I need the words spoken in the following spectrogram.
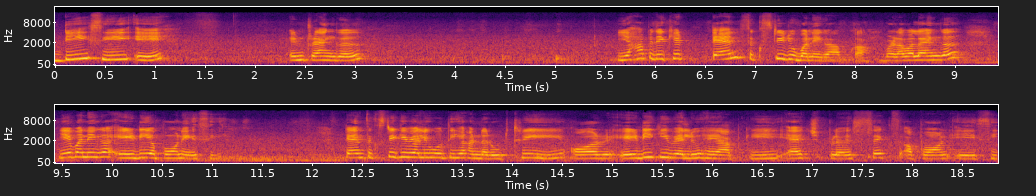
D C A in triangle यहाँ पे देखिए टेन सिक्सटी जो बनेगा आपका, बड़ा वाला एंगल ये बनेगा A D upon A C tan sixty की वैल्यू होती है अंडर रूट थ्री और ए डी की वैल्यू है आपकी H plus six upon A C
